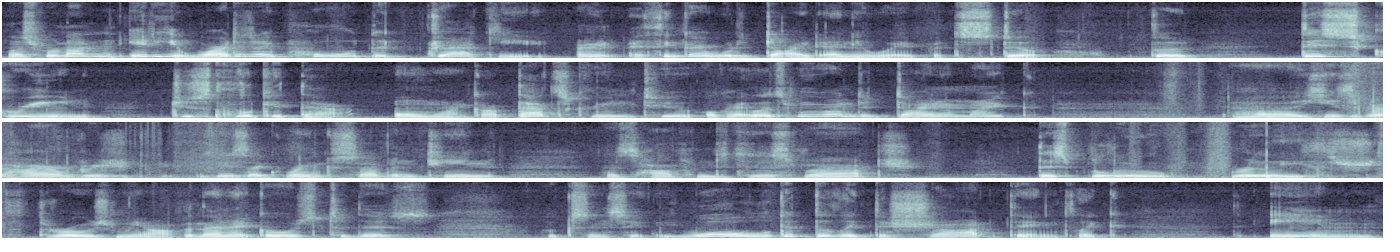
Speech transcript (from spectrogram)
Unless we're not an idiot. Why did I pull the Jacky? I mean, I think I would have died anyway, but still. The This screen, just look at that. Oh my god, that screen too. Okay, let's move on to Dynamike. Uh, he's a bit higher. I'm pretty sure he's like rank 17. Let's hop into this match. This blue really throws me off. And then it goes to this. Looks insane. Whoa, look at the like the shot things, like the aim.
